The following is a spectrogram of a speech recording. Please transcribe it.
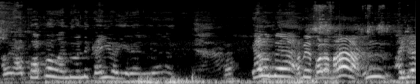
அவர் அப்பப்ப வந்து வந்து கை வைக்கிறாங்க கிளம்பு தம்பி போலாமா ஐயா.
